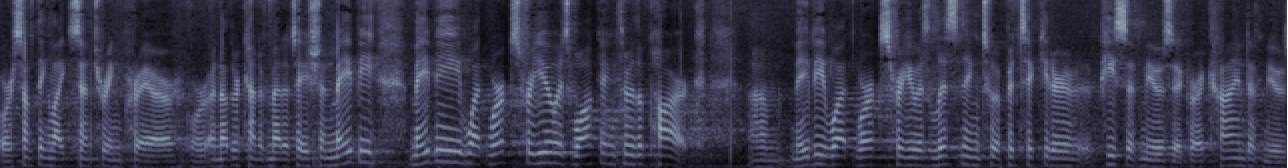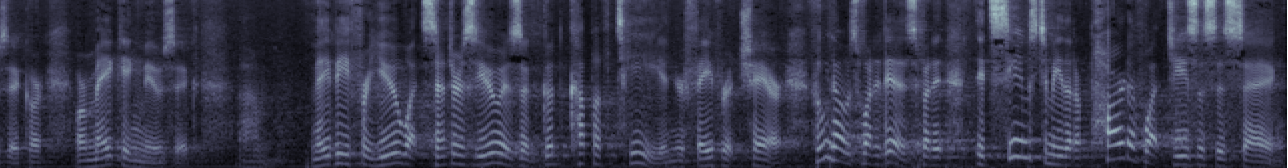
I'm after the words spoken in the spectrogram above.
or something like centering prayer, or another kind of meditation. Maybe, maybe what works for you is walking through the park. Um, maybe what works for you is listening to a particular piece of music, or a kind of music, or, or making music. Um, Maybe for you, what centers you is a good cup of tea in your favorite chair. Who knows what it is, but it, it seems to me that a part of what Jesus is saying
